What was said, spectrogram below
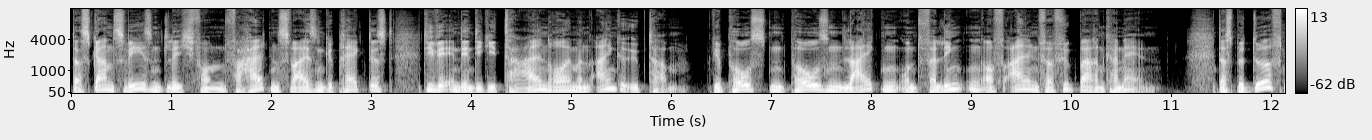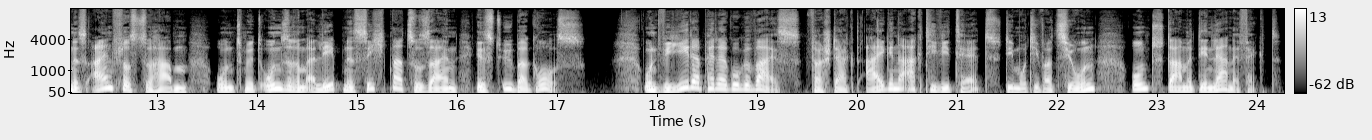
das ganz wesentlich von Verhaltensweisen geprägt ist, die wir in den digitalen Räumen eingeübt haben. Wir posten, posen, liken und verlinken auf allen verfügbaren Kanälen. Das Bedürfnis, Einfluss zu haben und mit unserem Erlebnis sichtbar zu sein, ist übergroß. Und wie jeder Pädagoge weiß, verstärkt eigene Aktivität die Motivation und damit den Lerneffekt.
